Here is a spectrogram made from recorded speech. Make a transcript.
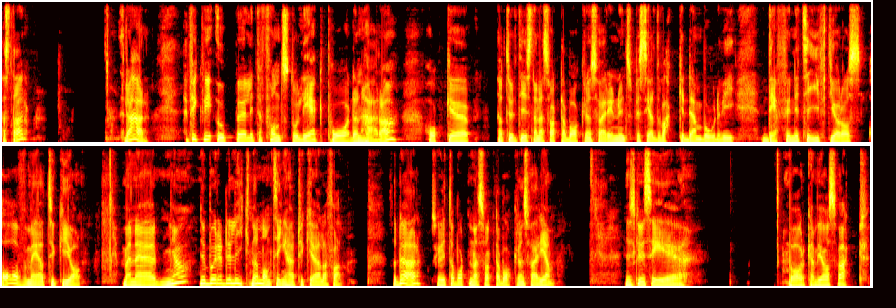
testar. Där! Här fick vi upp eh, lite fontstorlek på den här. Eh, och eh, naturligtvis den här svarta bakgrundsfärgen är inte speciellt vacker. Den borde vi definitivt göra oss av med tycker jag. Men eh, ja, det började likna någonting här tycker jag i alla fall. Så där ska vi ta bort den här svarta bakgrundsfärgen. Nu ska vi se. Var kan vi ha svart?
